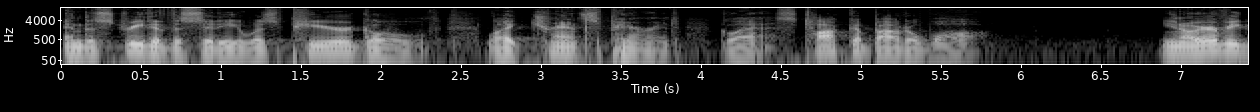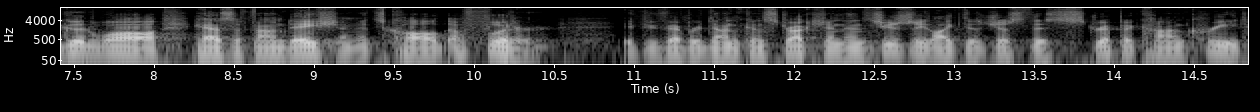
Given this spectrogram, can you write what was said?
and the street of the city was pure gold, like transparent glass. Talk about a wall. You know, every good wall has a foundation. It's called a footer if you've ever done construction. And it's usually like there's just this strip of concrete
